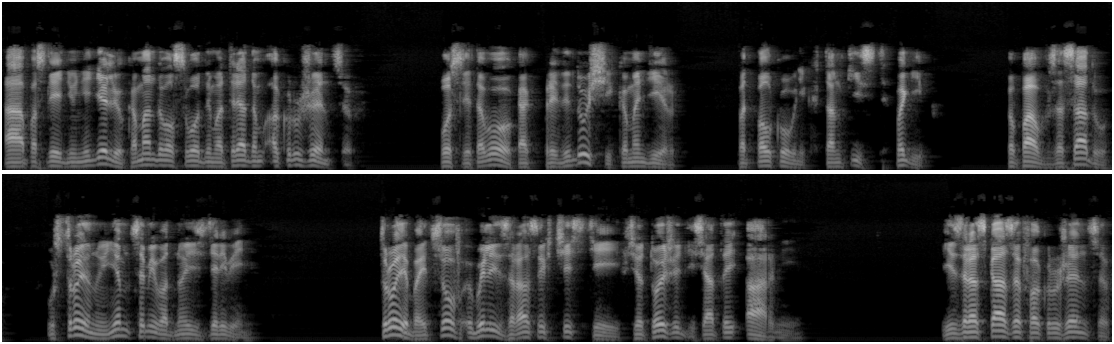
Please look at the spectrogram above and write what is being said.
а последнюю неделю командовал сводным отрядом окруженцев, после того, как предыдущий командир, подполковник-танкист, погиб, попав в засаду, устроенную немцами в одной из деревень. Трое бойцов были из разных частей все той же 10-й армии. Из рассказов окруженцев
